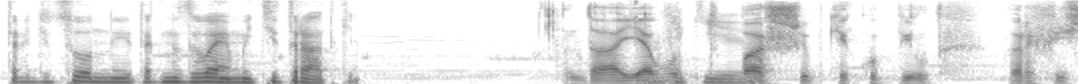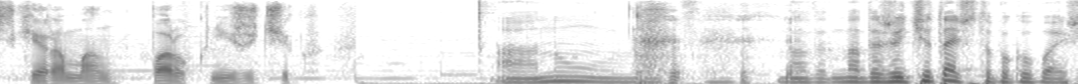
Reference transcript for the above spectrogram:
традиционные так называемые тетрадки. Да, я Такие... вот по ошибке купил графический роман, пару книжечек. А, ну, надо, надо же читать, что покупаешь.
